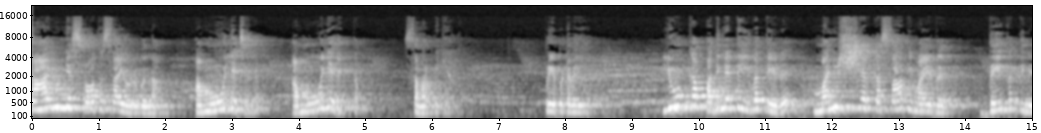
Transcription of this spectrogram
കാരുണ്യ സ്രോതസ്സായി ഒഴുകുന്ന അമൂല്യ ജലം അമൂല്യ രക്തം സമർപ്പിക്കാം. പ്രിയപ്പെട്ടവരെ ലൂക്ക പതിനെട്ട് ഇരുപത്തേഴ് മനുഷ്യർക്ക് അസാധ്യമായത് ദൈവത്തിന്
